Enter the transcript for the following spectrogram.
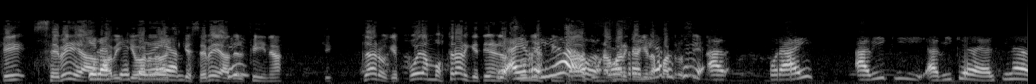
que se vea Que a Vicky que Bardach, vean. que se vea a Sí. Delfina, que, claro, que puedan mostrar que tienen las en uñas realidad, pintadas por una o marca que las patrocina. a- por ahí a Vicky, a Vicky de Delfina,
